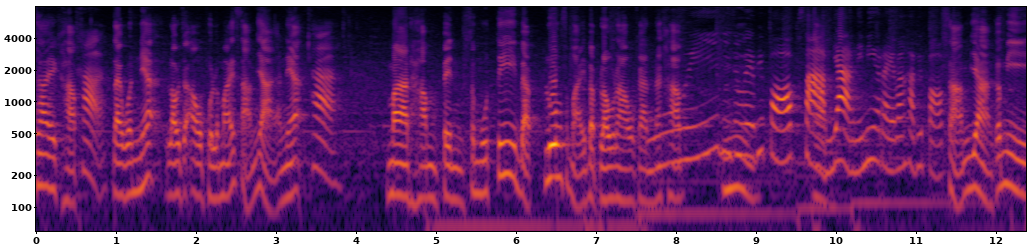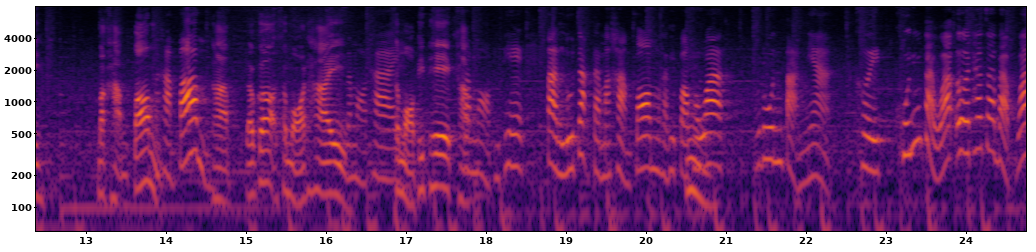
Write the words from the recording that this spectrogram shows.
ใช่ครับ ค่ะ แต่วันเนี้ยเราจะเอาผลไม้ 3 อย่างอันเนี้ยค่ะมาทำเป็นสมูทตี้แบบร่วมสมัยแบบเราๆกันนะครับ อุ้ยดีจังเลยพี่ป๊อปสามครับอย่างนี้มีอะไรบ้างคะพี่ป๊อปสามอย่างก็มี มะขามป้อมมะขามป้อม ครับ แล้วก็สมอไทย สมอไทย สมอพิเภกครับ สมอพิเภกตันรู้จักแต่มะขามป้อมค่ะพี่ป๊อปอืมเพราะว่ารุ่นตันเนี่ยเคยคุ้นแต่ว่าเออถ้าจะแบบว่า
